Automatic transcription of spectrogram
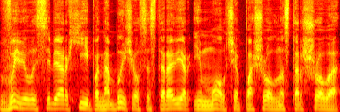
вывел из себя Архипа, набычился старовер и молча пошел на старшова.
